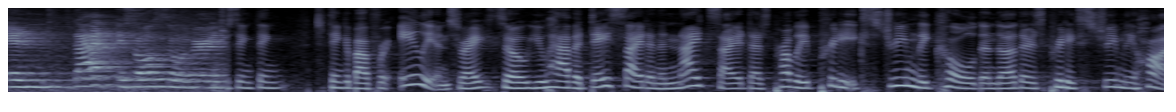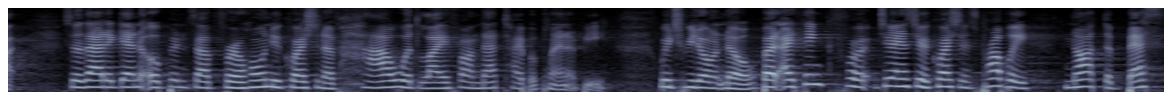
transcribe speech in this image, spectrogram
And that is also a very interesting thing to think about for aliens, right? So you have a day side and a night side that's probably pretty extremely cold, and the other is pretty extremely hot. So that again opens up for a whole new question of how would life on that type of planet be, which we don't know. But I think for, to answer your question, it's probably not the best,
